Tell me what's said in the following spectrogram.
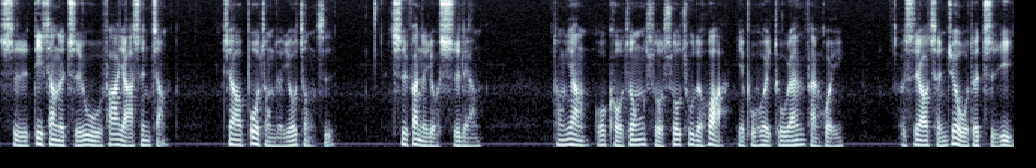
使地上的植物发芽生长，叫播种的有种子，吃饭的有食粮。同样，我口中所说出的话也不会突然返回，而是要成就我的旨意，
